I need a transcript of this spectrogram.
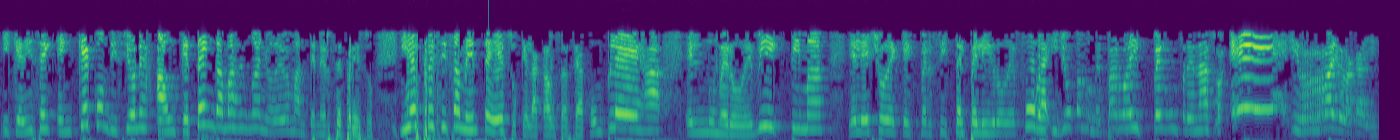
y que dicen en qué condiciones aunque tenga más de un año, debe mantenerse preso. Y es precisamente eso, que la causa sea compleja, el número de víctimas, el hecho de que persista el peligro de fuga. Y yo cuando me paro ahí pego un frenazo ¡eh! y rayo la calle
